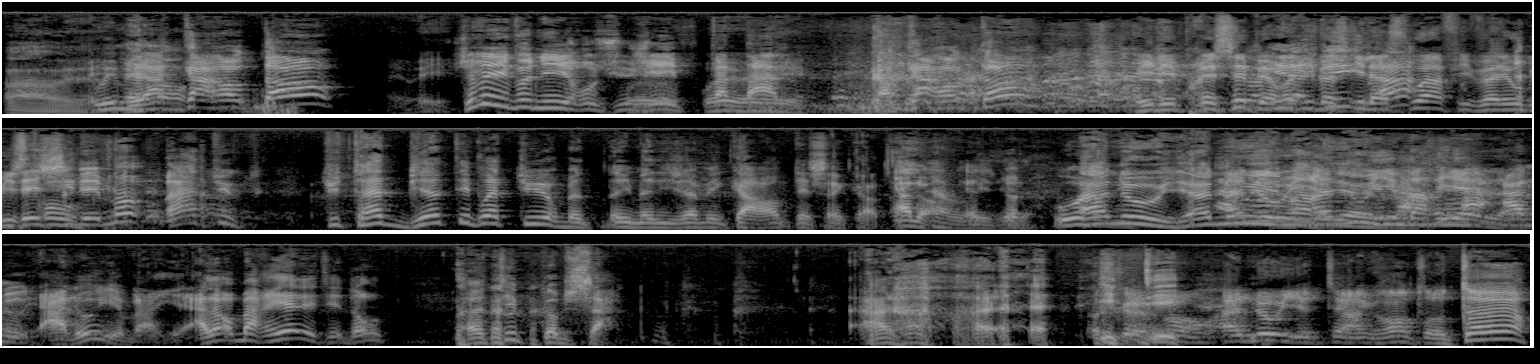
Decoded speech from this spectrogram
Ah oui. Oui, mais Et à alors- 40 ans, je vais y venir au sujet Oui, oui, fatal. oui, À 40 ans, il est pressé, Père Il a Roddy, parce qu'il a ah, soif, il veut aller au bistrot. décidément, ah, tu, tu traites bien tes voitures maintenant. Il m'a dit j'avais 40 et 50. Alors, Ah oui, que- oui. Anouilh et Anouilh, Marielle. Ah, Anouilh et Marielle. Alors Marielle était donc un type comme ça. Alors, Parce que dit, bon, était un grand auteur,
